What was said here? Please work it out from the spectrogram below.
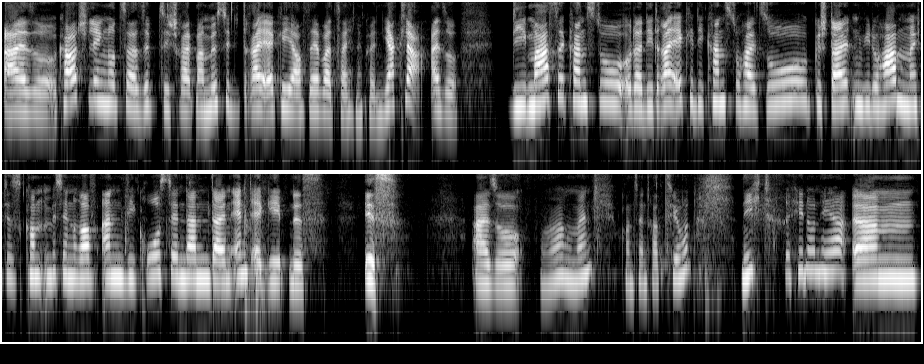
Also, Couchling-Nutzer 70 schreibt, man müsste die Dreiecke ja auch selber zeichnen können. Ja, klar. Also, die Maße kannst du, oder die Dreiecke, die kannst du halt so gestalten, wie du haben möchtest. Es kommt ein bisschen drauf an, wie groß denn dann dein Endergebnis ist. Also, oh, Moment, Konzentration. Nicht hin und her. Ähm,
